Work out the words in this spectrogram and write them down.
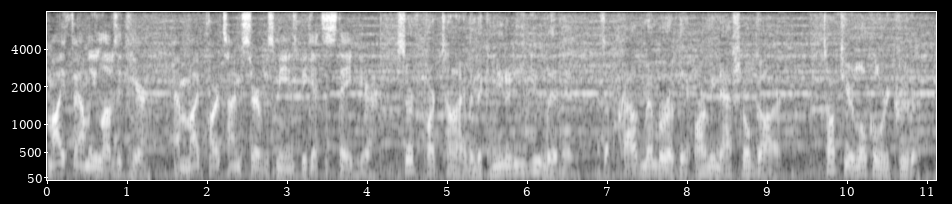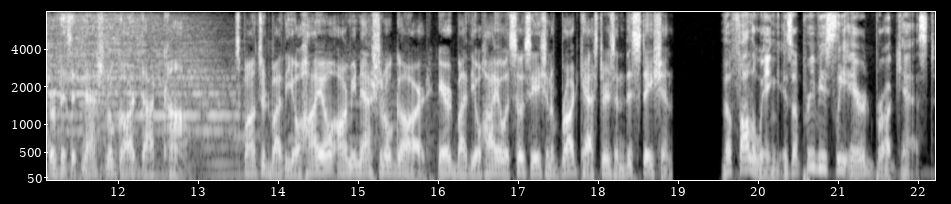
My family loves it here, and my part time service means we get to stay here. Serve part time in the community you live in as a proud member of the Army National Guard. Talk to your local recruiter or visit NationalGuard.com. Sponsored by the Ohio Army National Guard, aired by the Ohio Association of Broadcasters and this station. The following is a previously aired broadcast.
